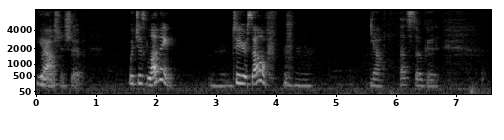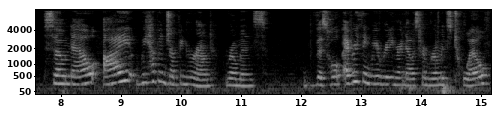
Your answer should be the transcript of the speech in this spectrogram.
yeah. relationship. Which is loving mm-hmm. to yourself. Mm-hmm. Yeah, that's so good. So now I we have been jumping around Romans this whole everything we are reading right now is from Romans 12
